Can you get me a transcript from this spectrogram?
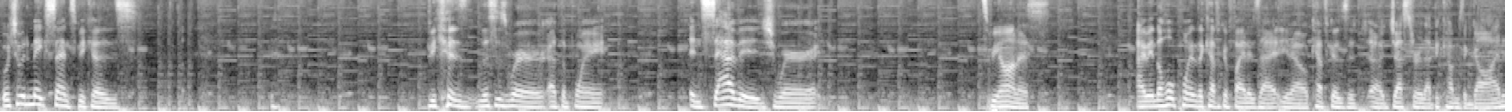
Which would make sense because because this is where at the point in Savage where let's be honest I mean the whole point of the Kefka fight is that you know Kefka's a, a jester that becomes a god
